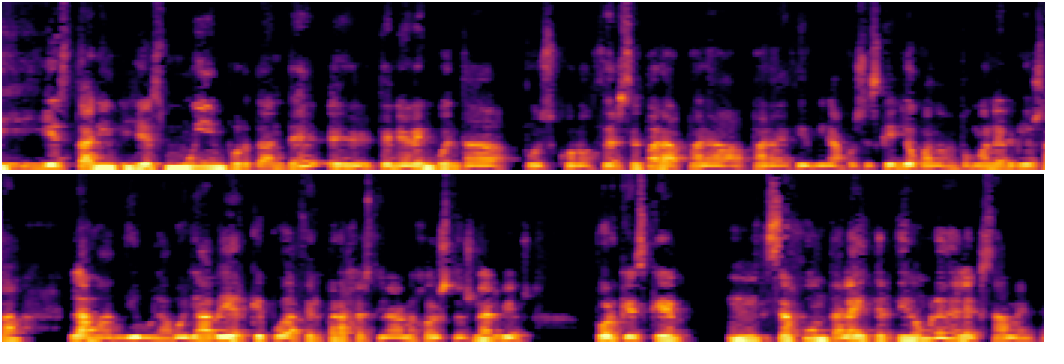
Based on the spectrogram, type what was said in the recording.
y, es, y es muy importante eh, tener en cuenta, pues conocerse para, para, para, decir, mira, pues es que yo cuando me pongo nerviosa, la mandíbula, voy a ver qué puedo hacer para gestionar mejor estos nervios. Porque es que mm, se junta la incertidumbre del examen.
